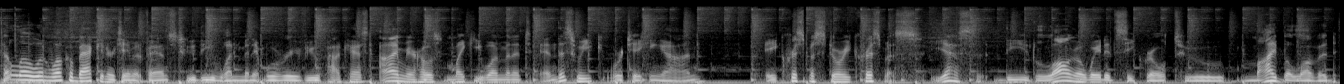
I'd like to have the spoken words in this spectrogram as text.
Hello and welcome back, entertainment fans, to the One Minute Movie Review Podcast. I'm your host, Mikey One Minute, and this week we're taking on A Christmas Story Christmas. Yes, the long awaited sequel to my beloved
